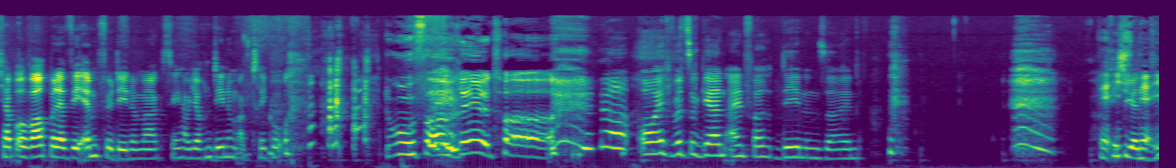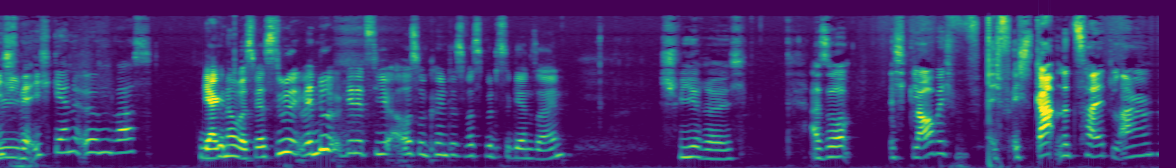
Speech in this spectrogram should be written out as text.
Ich habe auch, war auch bei der WM für Dänemark, deswegen habe ich auch ein Dänemark-Trikot. Du Verräter! ja, oh, ich würde so gern einfach Dänen sein. Wäre ich, wär ich, wär ich gerne irgendwas? Ja, genau, was wärst du, wenn du dir jetzt die aussuchen könntest, was würdest du gern sein? Schwierig. Also, ich glaube, ich, ich, es gab eine Zeit lang,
